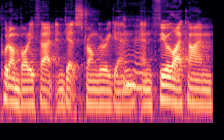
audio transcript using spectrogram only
put on body fat and get stronger again mm-hmm. and feel like I'm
